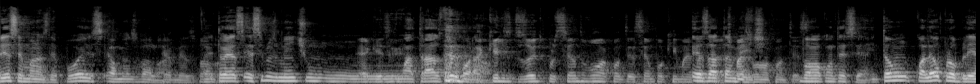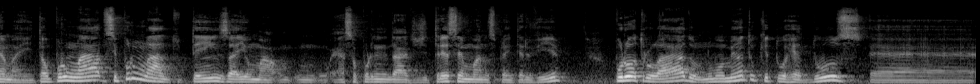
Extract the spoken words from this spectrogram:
três semanas depois é o mesmo valor. É o mesmo valor. Então é, é simplesmente um, é um atraso temporal. Aqueles 18% vão acontecer um pouquinho mais Exatamente. Mas vão acontecer. Vão acontecer. Então, qual é o problema aí? Então, por um lado, se por um lado tu tens aí uma, um, essa oportunidade de três semanas para intervir, por outro lado, no momento que tu reduz é,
